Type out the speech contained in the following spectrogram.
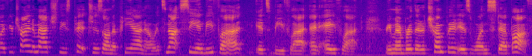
if you're trying to match these pitches on a piano, it's not C and B flat, it's B flat and A flat. Remember that a trumpet is one step off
